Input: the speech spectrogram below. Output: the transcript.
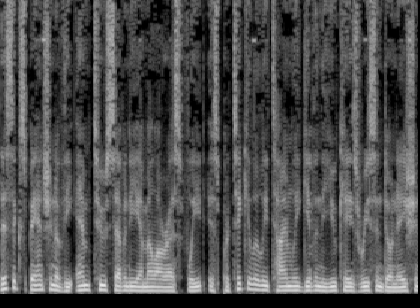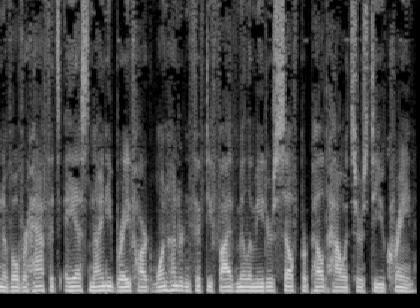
This expansion of the M270 MLRS fleet is particularly timely given the UK's recent donation of over half its AS-90 Braveheart 155mm self-propelled howitzers to Ukraine,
